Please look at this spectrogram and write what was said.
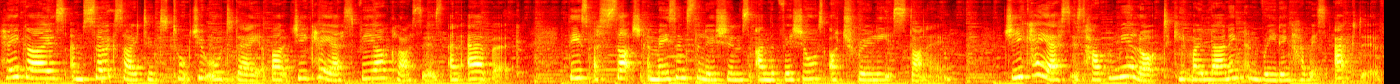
Hey guys, I'm so excited to talk to you all today about GKS VR classes and Airbook. These are such amazing solutions and the visuals are truly stunning. GKS is helping me a lot to keep my learning and reading habits active.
